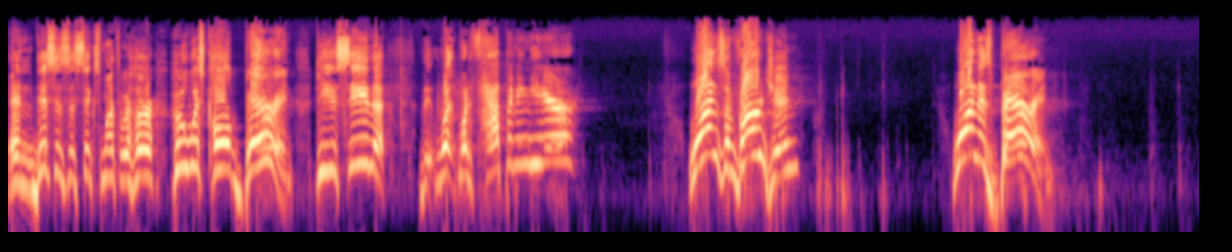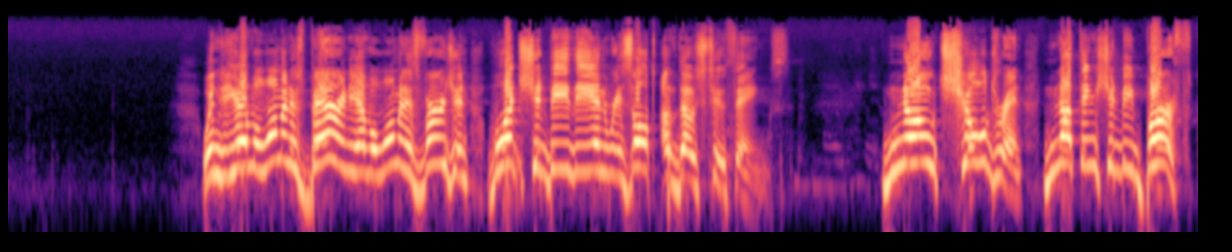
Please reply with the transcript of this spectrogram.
and this is the sixth month with her, who was called barren. Do you see the, the what, what's happening here? One's a virgin, one is barren. When you have a woman who's barren, you have a woman who's virgin, what should be the end result of those two things? No children. Nothing should be birthed.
